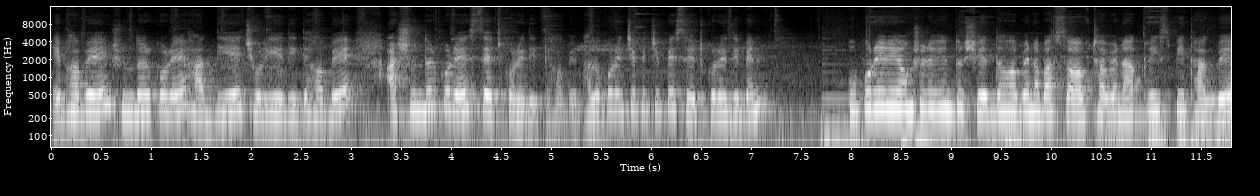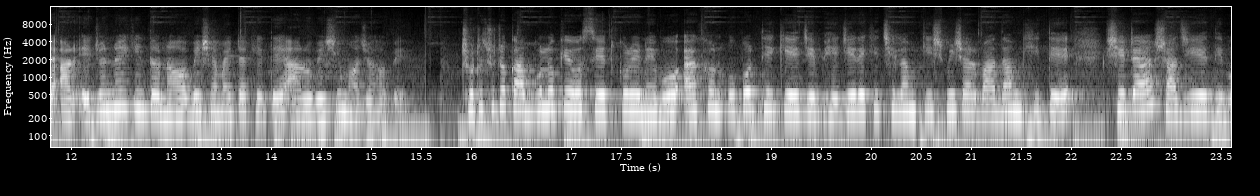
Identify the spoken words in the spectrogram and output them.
এভাবে সুন্দর করে হাত দিয়ে ছড়িয়ে দিতে হবে আর সুন্দর করে সেট করে দিতে হবে। ভালো করে চেপে চেপে সেট করে দিবেন। উপরের এই অংশটা কিন্তু সেদ্ধ হবে না বা সফট হবে না ক্রিস্পি থাকবে আর এজন্যই কিন্তু নবাবি সেমাইটা খেতে আরও বেশি মজা হবে। ছোট ছোট কাপগুলোকেও সেট করে নেব। এখন উপর থেকে যে ভেজে রেখেছিলাম কিশমিশ আর বাদাম ঘিতে, সেটা সাজিয়ে দিব।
